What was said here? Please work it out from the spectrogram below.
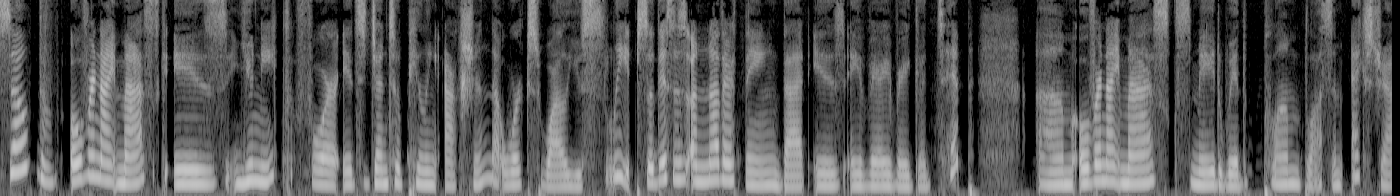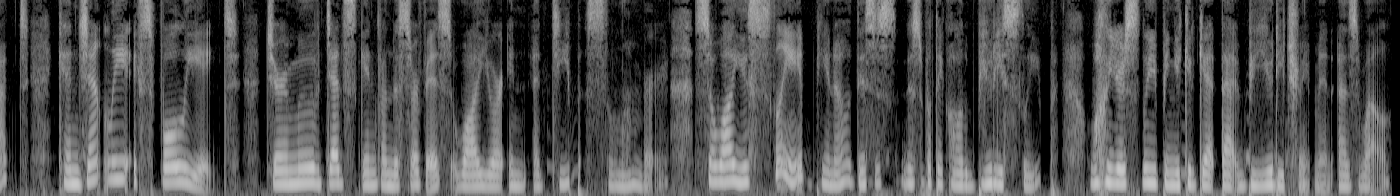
So, the overnight mask is unique for its gentle peeling action that works while you sleep. So, this is another thing that is a very, very good tip. Um, overnight masks made with plum blossom extract can gently exfoliate to remove dead skin from the surface while you are in a deep slumber. So while you sleep, you know, this is this is what they call beauty sleep. While you're sleeping, you could get that beauty treatment as well.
